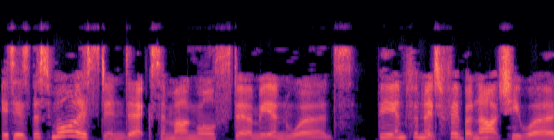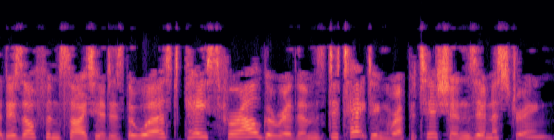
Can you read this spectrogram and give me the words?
It is the smallest index among all Sturmian words. The infinite Fibonacci word is often cited as the worst case for algorithms detecting repetitions in a string.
